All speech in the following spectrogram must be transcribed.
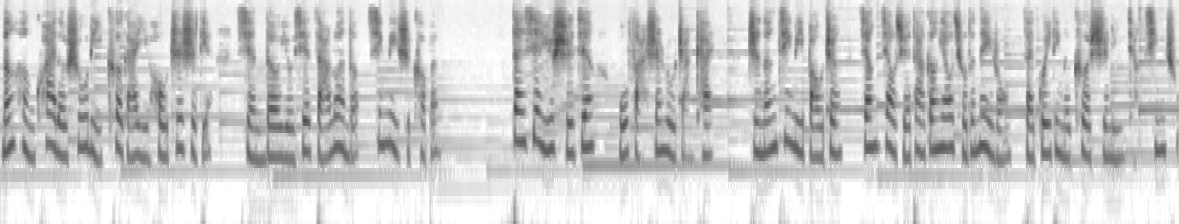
能很快地梳理课改以后知识点显得有些杂乱的新历史课本。但限于时间，无法深入展开，只能尽力保证将教学大纲要求的内容在规定的课时里讲清楚。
